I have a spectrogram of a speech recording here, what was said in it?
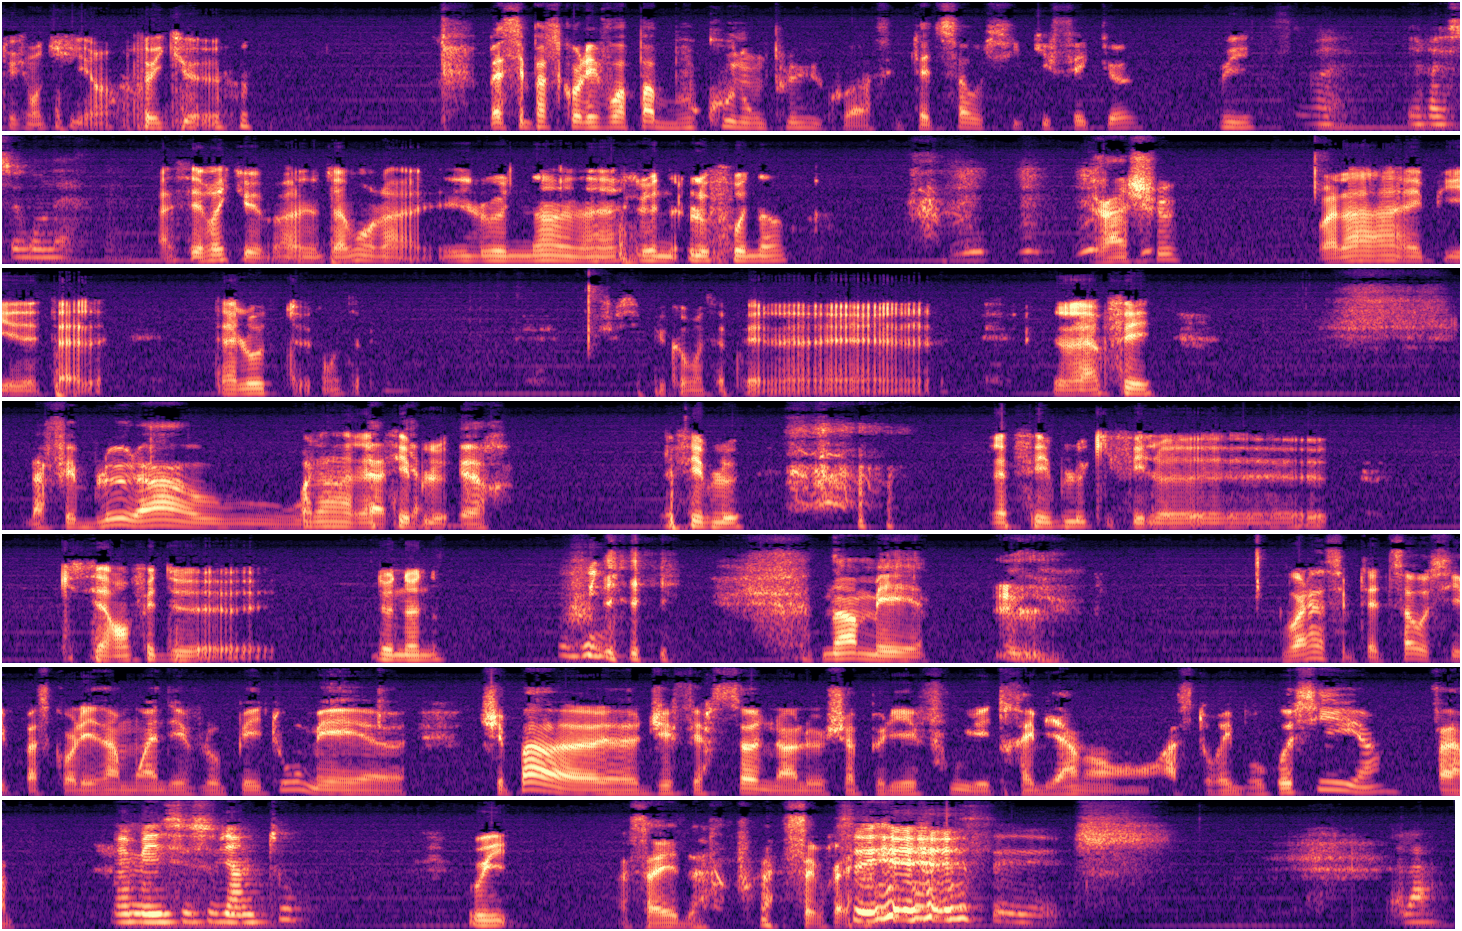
T'es gentil, hein. Fait que bah, c'est parce qu'on les voit pas beaucoup non plus quoi. C'est peut-être ça aussi qui fait que. C'est vrai. Il reste secondaire. ah, c'est vrai que bah, notamment là, le nain, là, le, le faux nain, Grincheux. voilà, et puis euh, t'as t'as l'autre, comment ça s'appelle Je sais plus comment elle s'appelle, euh, la fée, La fée bleue là ou Voilà, la fée bleue. cœur la fée bleue, la fée bleue qui fait le, qui sert en fait de, de nonne. Oui. Non mais voilà, c'est peut-être ça aussi parce qu'on les a moins développés et tout, mais euh, je sais pas, euh, Jefferson, là, le chapelier fou, il est très bien dans à Storybrooke aussi. Hein. Enfin, Ouais, mais il se souvient de tout. Oui, ça aide, c'est vrai. C'est- Voilà.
